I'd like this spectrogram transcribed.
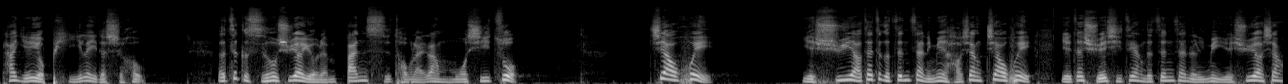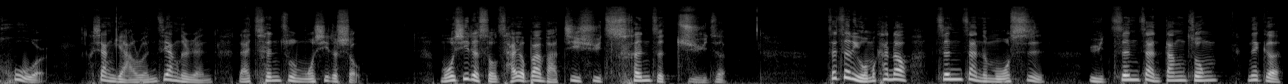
他也有疲累的时候。而这个时候需要有人搬石头来让摩西做。教会也需要在这个征战里面，好像教会也在学习这样的征战的里面，也需要像户尔、像亚伦这样的人来撑住摩西的手，摩西的手才有办法继续撑着举着。在这里，我们看到征战的模式与征战当中那个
